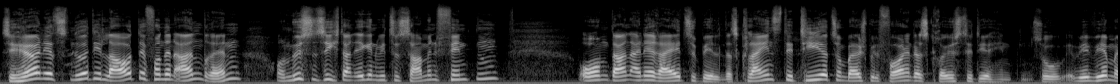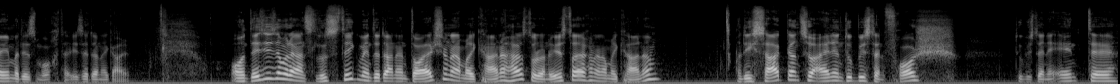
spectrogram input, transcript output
Sie hören jetzt nur die Laute von den anderen und müssen sich dann irgendwie zusammenfinden, um dann eine Reihe zu bilden. Das kleinste Tier zum Beispiel vorne, das größte Tier hinten. So wie, wie man immer das macht, ist ja dann egal. Und das ist immer ganz lustig, wenn du dann einen Deutschen, einen Amerikaner hast oder einen Österreicher, einen Amerikaner. Und ich sage dann zu einem, du bist ein Frosch, du bist eine Ente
